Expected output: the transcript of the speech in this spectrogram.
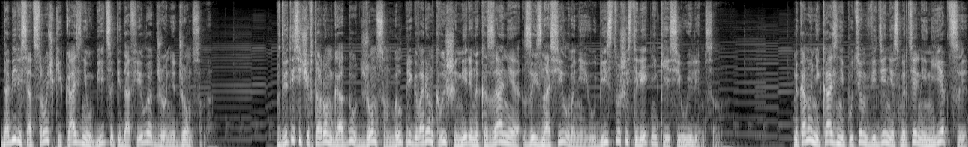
добились отсрочки казни убийцы-педофила Джонни Джонсона. В 2002 году Джонсон был приговорен к высшей мере наказания за изнасилование и убийство шестилетней Кейси Уильямсон. Накануне казни путем введения смертельной инъекции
